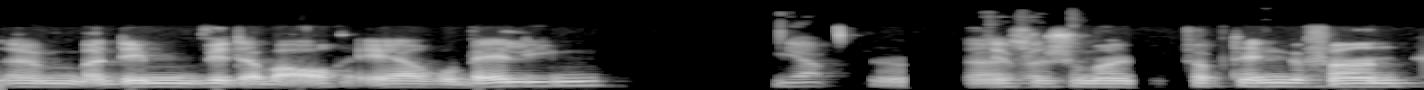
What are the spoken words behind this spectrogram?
Ähm, dem wird aber auch eher Roubaix liegen. Ja. ja da ist schon mal Top 10 gefahren.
